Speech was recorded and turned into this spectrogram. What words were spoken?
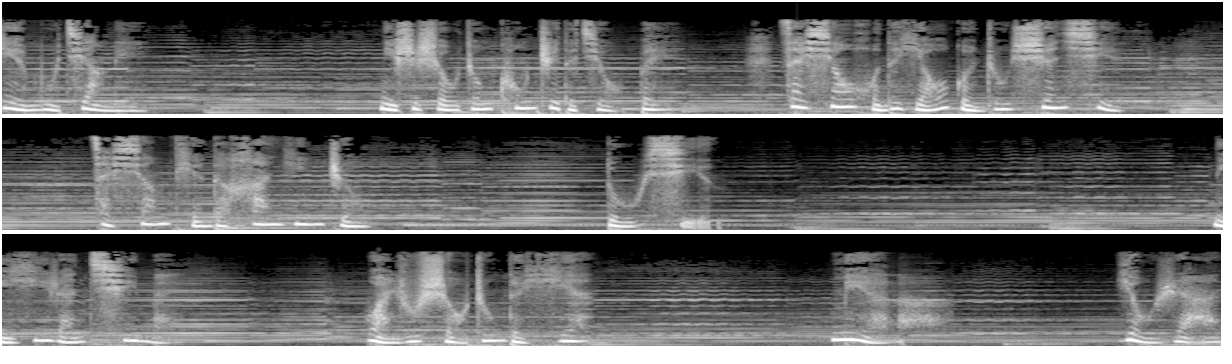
夜幕降临，你是手中空置的酒杯，在销魂的摇滚中宣泄，在香甜的酣音中独醒。你依然凄美，宛如手中的烟，灭了又燃。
